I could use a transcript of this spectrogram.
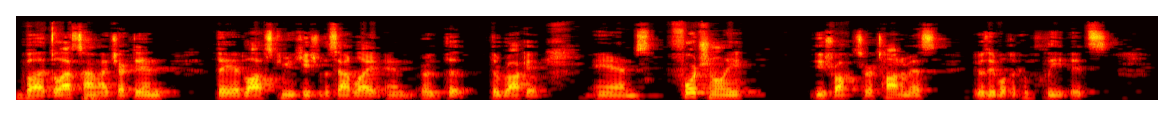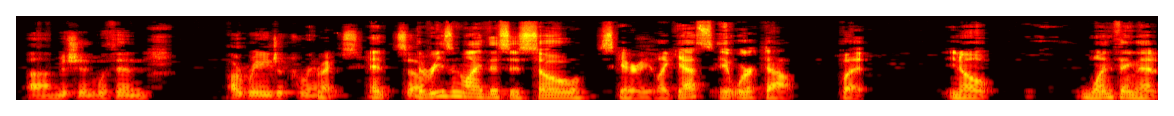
But the last time I checked in, they had lost communication with the satellite and or the the rocket. And fortunately, these rockets are autonomous. It was able to complete its uh, mission within a range of parameters. Right. And So- the reason why this is so scary, like, yes, it worked out, but you know, one thing that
